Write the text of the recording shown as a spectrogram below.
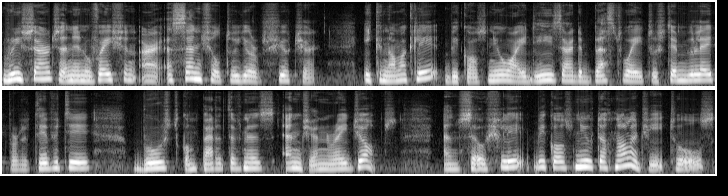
Research and innovation are essential to Europe's future. Economically, because new ideas are the best way to stimulate productivity, boost competitiveness and generate jobs. And socially, because new technology tools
